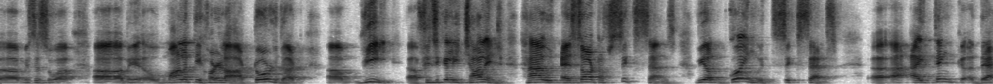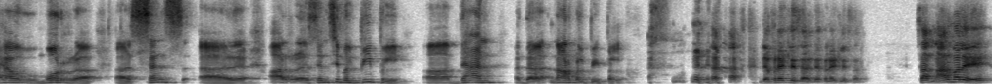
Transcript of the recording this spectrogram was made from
uh, Mrs. Uh, uh, Malati Holla told that um, we uh, physically challenged have a sort of sixth sense. We are going with sixth sense. Uh, I, think they have more uh, uh, sense are sensible people than the normal people. definitely, sir. Definitely, sir. Sir, normally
